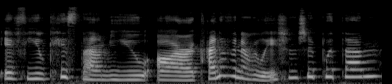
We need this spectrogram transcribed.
If you kiss them, you are kind of in a relationship with them.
